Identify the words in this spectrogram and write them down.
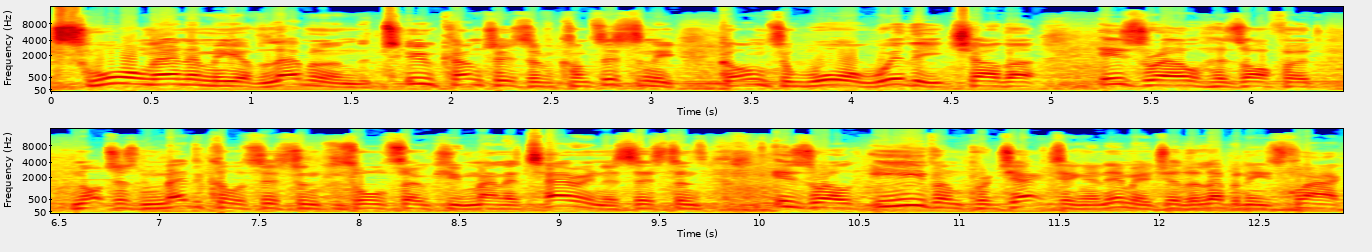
sworn enemy of Lebanon. The two countries have consistently gone to war with each other. Israel has offered not just medical assistance, but also humanitarian assistance. Israel even projecting an image of the Lebanese flag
